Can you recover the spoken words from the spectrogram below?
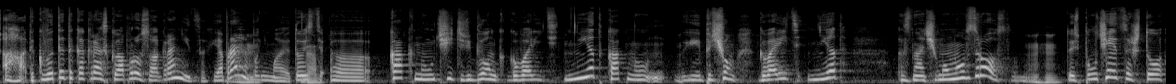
Ага, так вот это как раз к вопросу о границах. Я правильно mm-hmm. понимаю? То есть да. э, как научить ребенка говорить нет, как ну и причем говорить нет значимому взрослому. Uh-huh. То есть получается, что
